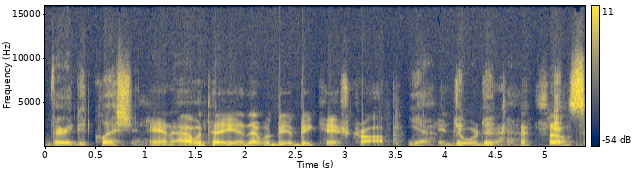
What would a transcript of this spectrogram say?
very good question. And I would tell you that would be a big cash crop Yeah, in big- Georgia. big time. so Yes.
